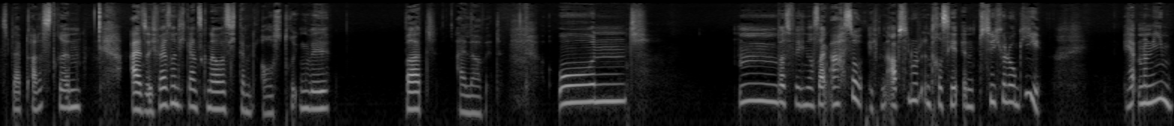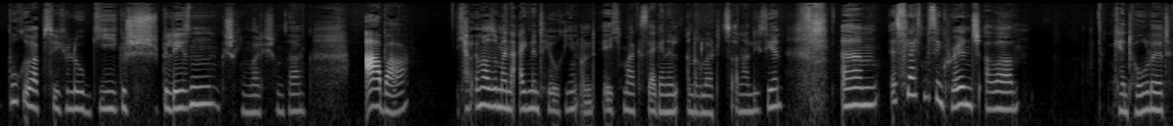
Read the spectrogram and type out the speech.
Es bleibt alles drin. Also ich weiß noch nicht ganz genau, was ich damit ausdrücken will. But I love it. Und mh, hm, was will ich noch sagen? Ach so, ich bin absolut interessiert in Psychologie. Ich habe noch nie ein Buch über Psychologie gesch gelesen, geschrieben wollte ich schon sagen. Aber ich habe immer so meine eigenen Theorien und ich mag sehr gerne andere Leute zu analysieren. Ähm, ist vielleicht ein bisschen cringe, aber can't hold it.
